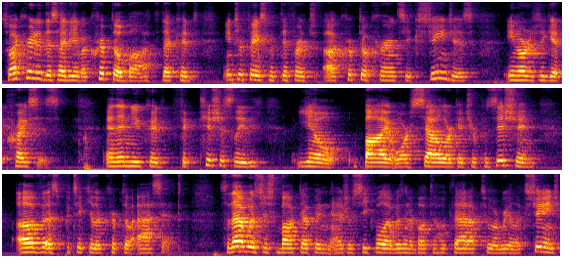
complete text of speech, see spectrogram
So I created this idea of a crypto bot that could interface with different uh, cryptocurrency exchanges in order to get prices. And then you could fictitiously, you know, buy or sell or get your position of this particular crypto asset. So that was just mocked up in Azure SQL. I wasn't about to hook that up to a real exchange,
